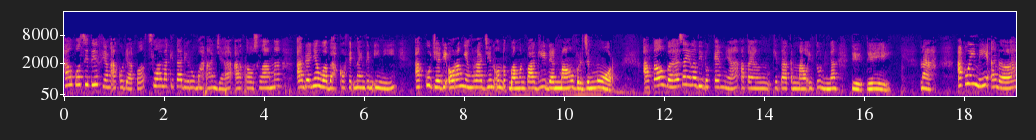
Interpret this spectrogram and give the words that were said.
Hal positif yang aku dapat selama kita di rumah aja atau selama adanya wabah COVID-19 ini, aku jadi orang yang rajin untuk bangun pagi dan mau berjemur. Atau bahasa yang lebih bekennya atau yang kita kenal itu dengan dede. Nah, aku ini adalah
